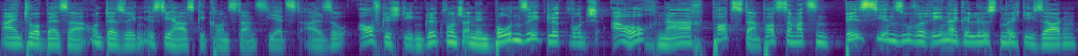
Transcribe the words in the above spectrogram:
Ein Tor besser und deswegen ist die HSG Konstanz jetzt also aufgestiegen. Glückwunsch an den Bodensee, Glückwunsch auch nach Potsdam. Potsdam hat es ein bisschen souveräner gelöst, möchte ich sagen.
